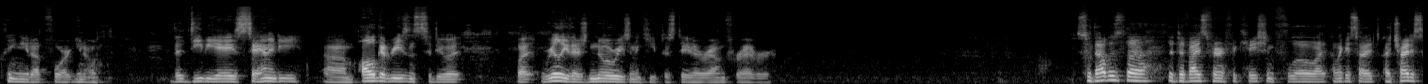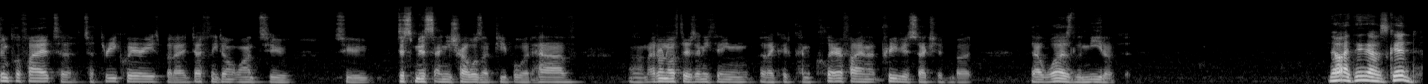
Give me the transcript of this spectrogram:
cleaning it up for, you know, the DBA's sanity, um, all good reasons to do it. But really, there's no reason to keep this data around forever. So that was the, the device verification flow. I, like I said, I, I try to simplify it to, to three queries, but I definitely don't want to, to dismiss any troubles that people would have. Um, I don't know if there's anything that I could kind of clarify in that previous section, but that was the meat of it. No, I think that was good.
